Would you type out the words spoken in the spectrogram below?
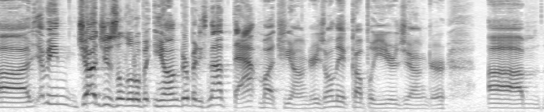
Uh, i mean judge is a little bit younger but he's not that much younger. He's only a couple years younger. Um,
